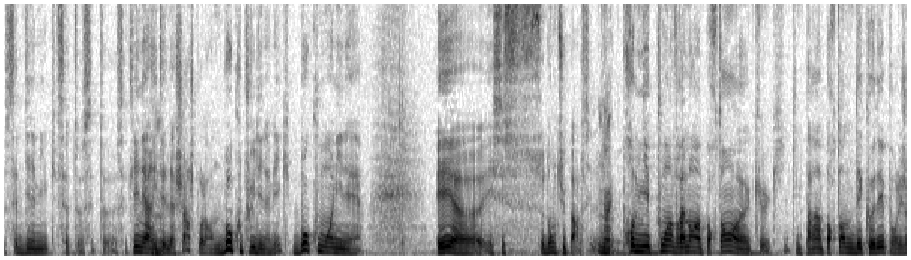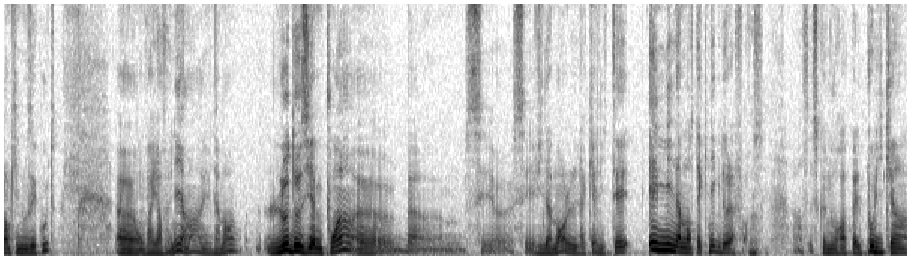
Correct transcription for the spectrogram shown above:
cette dynamique, cette, linéarité mm. de la charge pour la rendre beaucoup plus dynamique, beaucoup moins linéaire. Et, euh, c'est ce dont tu parles. C'est le premier point vraiment important qui, me paraît important de décoder pour les gens qui nous écoutent. on va y revenir, hein, évidemment. Le deuxième point, ben, c'est évidemment la qualité éminemment technique de la force. Mm. C'est ce que nous rappelle Poliquin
